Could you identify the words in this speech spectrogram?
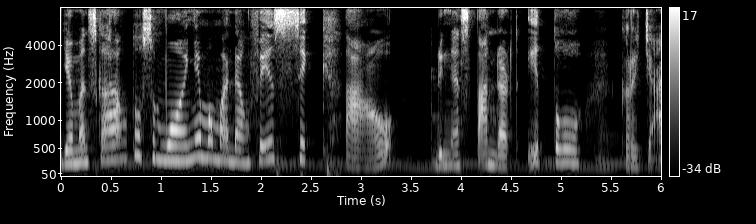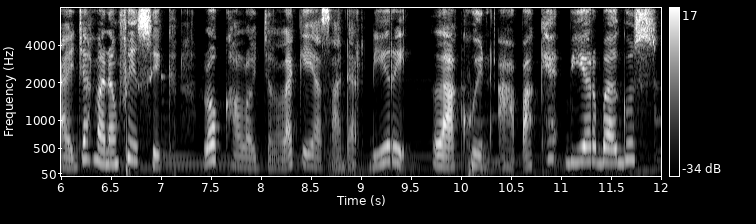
zaman sekarang tuh semuanya memandang fisik, tahu? Dengan standar itu, kerja aja mandang fisik. Lo kalau jelek ya sadar diri. Lakuin apa kek biar bagus?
